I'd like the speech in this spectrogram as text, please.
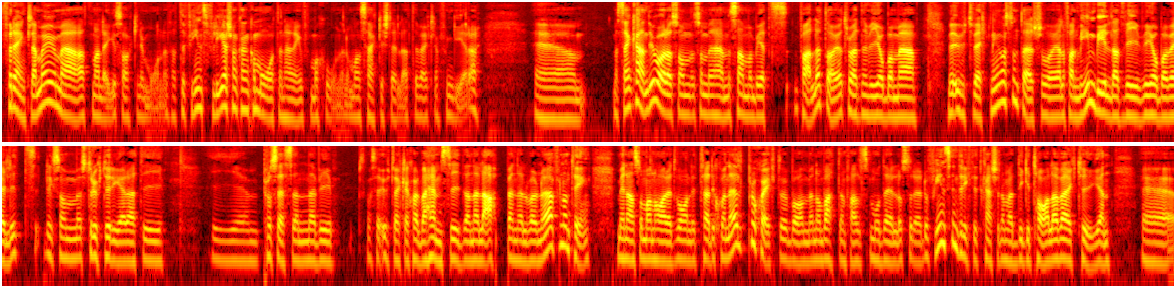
förenklar man ju med att man lägger saker i molnet. Att det finns fler som kan komma åt den här informationen och man säkerställer att det verkligen fungerar. Eh, men sen kan det ju vara som, som det här med samarbetsfallet då. Jag tror att när vi jobbar med, med utveckling och sånt där så är i alla fall min bild att vi, vi jobbar väldigt liksom, strukturerat i, i eh, processen när vi ska säga, utvecklar själva hemsidan eller appen eller vad det nu är för någonting. Medan om man har ett vanligt traditionellt projekt och bara med någon vattenfallsmodell och sådär, då finns inte riktigt kanske de här digitala verktygen eh,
